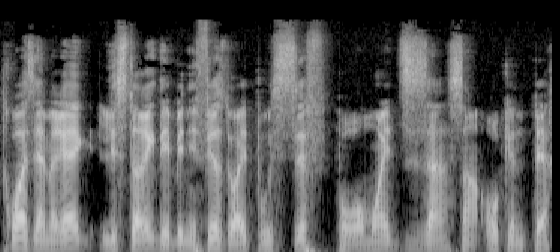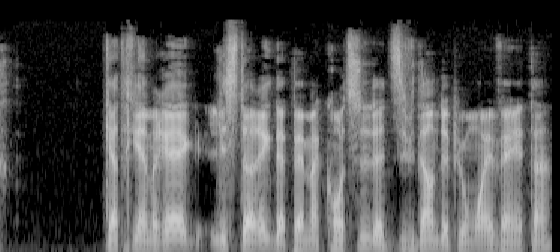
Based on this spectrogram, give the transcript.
Troisième règle, l'historique des bénéfices doit être positif pour au moins 10 ans sans aucune perte. Quatrième règle, l'historique de paiement continu de dividendes depuis au moins 20 ans.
